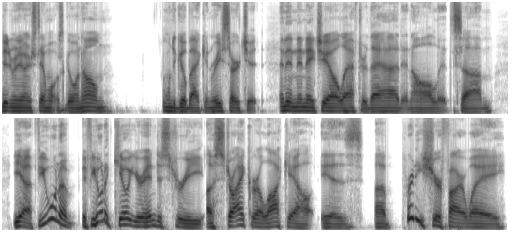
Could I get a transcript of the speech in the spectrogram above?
Didn't really understand what was going on. wanted to go back and research it, and then NHL after that, and all. It's um, yeah. If you want to, if you want to kill your industry, a strike or a lockout is a pretty surefire way,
